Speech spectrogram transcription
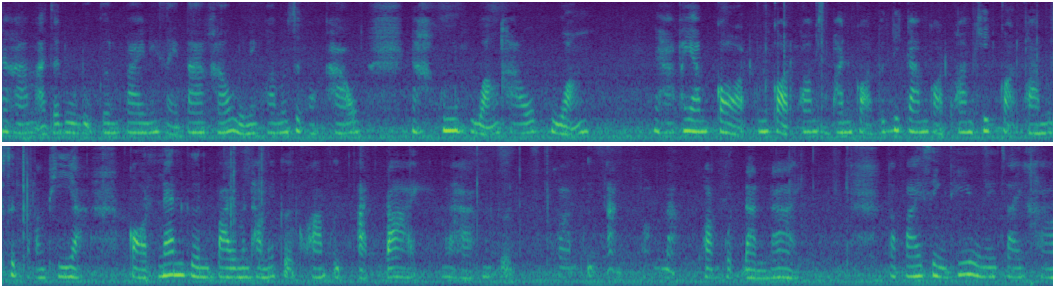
นะคะอาจจะดูดุเกินไปในสายตาเขาหรือในความรู้สึกของเขานะคะคุณหวงเขาหวงนะคะพยายามกอดคุณกอดความสัมพันธ์กอดพฤติกรรมกอดความคิดกอดความรู้สึกแต่บางทีอะกอดแน่นเกินไป มันทำให้เกิดความอึดอัดได้นะคะมันเกิดความอึดอัดความหนักความกดดันได้ ต่อไปสิ่งที่อยู่ในใจเขา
